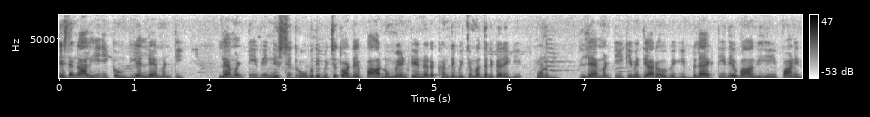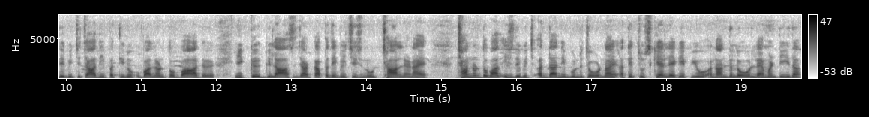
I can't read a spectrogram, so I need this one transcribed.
ਇਸ ਦੇ ਨਾਲ ਹੀ ਇੱਕ ਹੁੰਦੀ ਹੈ ਲੈਮਨ ਟੀ ਲੈਮਨ ਟੀ ਵੀ ਨਿਸ਼ਚਿਤ ਰੂਪ ਦੇ ਵਿੱਚ ਤੁਹਾਡੇ ਭਾਰ ਨੂੰ ਮੇਨਟੇਨ ਰੱਖਣ ਦੇ ਵਿੱਚ ਮਦਦ ਕਰੇਗੀ। ਹੁਣ ਲੈਮਨ ਟੀ ਕਿਵੇਂ ਤਿਆਰ ਹੋਵੇਗੀ? ਬਲੈਕ ਟੀ ਦੇ ਵਾਂਗ ਹੀ ਪਾਣੀ ਦੇ ਵਿੱਚ ਚਾਹ ਦੀ ਪੱਤੀ ਨੂੰ ਉਬਾਲਣ ਤੋਂ ਬਾਅਦ ਇੱਕ ਗਿਲਾਸ ਜਾਂ ਕੱਪ ਦੇ ਵਿੱਚ ਇਸ ਨੂੰ ਛਾਣ ਲੈਣਾ ਹੈ। ਛਾਣਨ ਤੋਂ ਬਾਅਦ ਇਸ ਦੇ ਵਿੱਚ ਅੱਧਾ ਨਿੰਬੂ ਨਿਚੋੜਨਾ ਹੈ ਅਤੇ ਚੁਸਕੀਆਂ ਲੈ ਕੇ ਪੀਓ, ਆਨੰਦ ਲਓ, ਲੈਮਨ ਟੀ ਦਾ।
